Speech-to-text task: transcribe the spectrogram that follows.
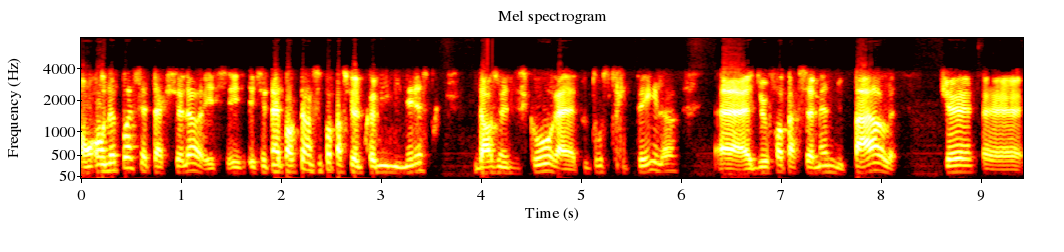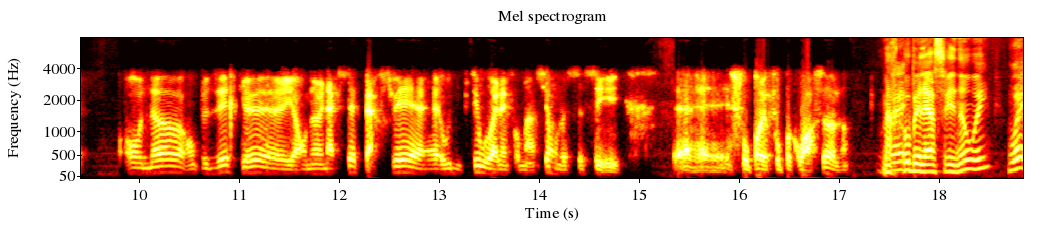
On n'a pas cet accès-là. Et c'est important. C'est pas parce que le premier ministre, dans un discours plutôt stricté, là, deux fois par semaine, nous parle que on a, on peut dire que euh, on a un accès parfait euh, aux députés ou à l'information. Ça, c'est, euh, faut pas, faut pas croire ça. Là. Marco ouais. Bellers-Rino, oui. Oui,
